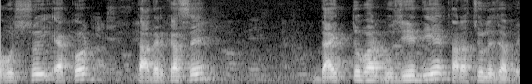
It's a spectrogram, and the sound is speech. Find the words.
অবশ্যই অ্যাকর্ড তাদের কাছে দায়িত্বভার বুঝিয়ে দিয়ে তারা চলে যাবে।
